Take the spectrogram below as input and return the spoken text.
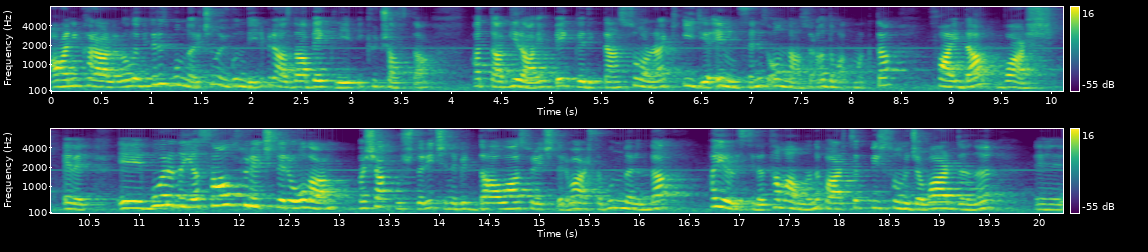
ani kararlar alabiliriz. Bunlar için uygun değil. Biraz daha bekleyip 2-3 hafta hatta bir ay bekledikten sonra iyice eminseniz ondan sonra adım atmakta fayda var. Evet. E, bu arada yasal süreçleri olan Başak Burçları içinde bir dava süreçleri varsa bunların da hayırlısıyla tamamlanıp artık bir sonuca vardığını e,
